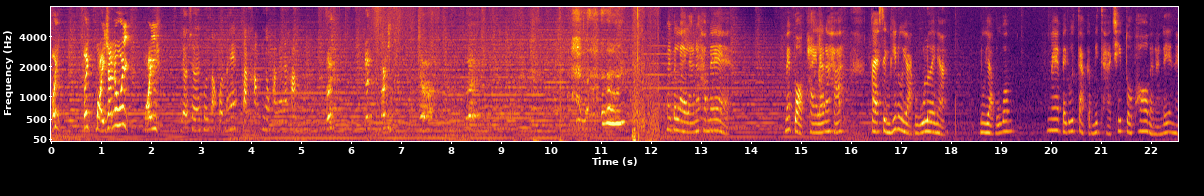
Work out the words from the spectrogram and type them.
เอ้ยไม่ปล่อยฉันนะเว้ย ปล่อย เดี๋ยวเชิญคุณสองคนไปให้ปากคำที่โรงพักได้นะคะเอ้ยเอ้ยเอ้ยไม่เป็นไรแล้วนะคะแม่ แม่ปลอดภัยแล้วนะคะ แต่สิ่งที่หนูอยากรู้เลยเนี่ย หนูอยากรู้ว่า แม่ไปรู้จักกับมิจฉาชีพตัวพ่อแบบนั้นได้ยังไง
